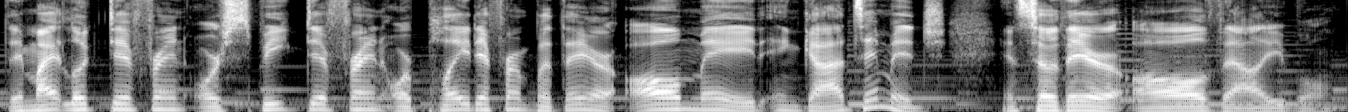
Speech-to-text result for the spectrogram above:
They might look different or speak different or play different, but they are all made in God's image, and so they are all valuable.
